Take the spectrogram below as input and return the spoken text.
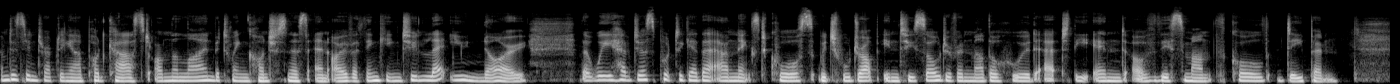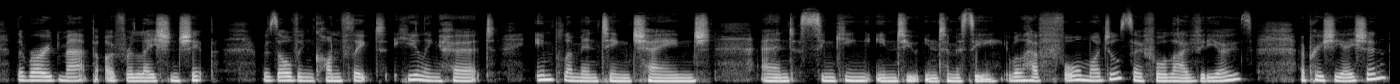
I'm just interrupting our podcast on the line between consciousness and overthinking to let you know that we have just put together our next course, which will drop into soul driven motherhood at the end of this month, called Deepen the roadmap of relationship, resolving conflict, healing hurt, implementing change, and sinking into intimacy. It will have four modules, so four live videos appreciation,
